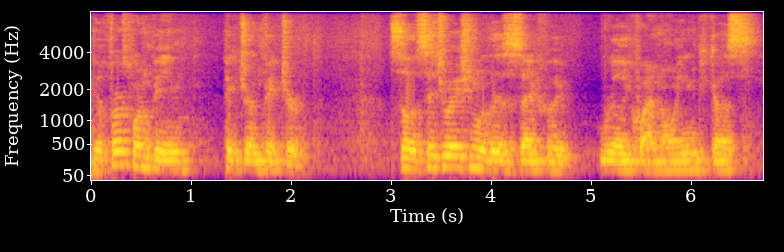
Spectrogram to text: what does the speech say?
The first one being picture-in-picture. So the situation with this is actually really quite annoying because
